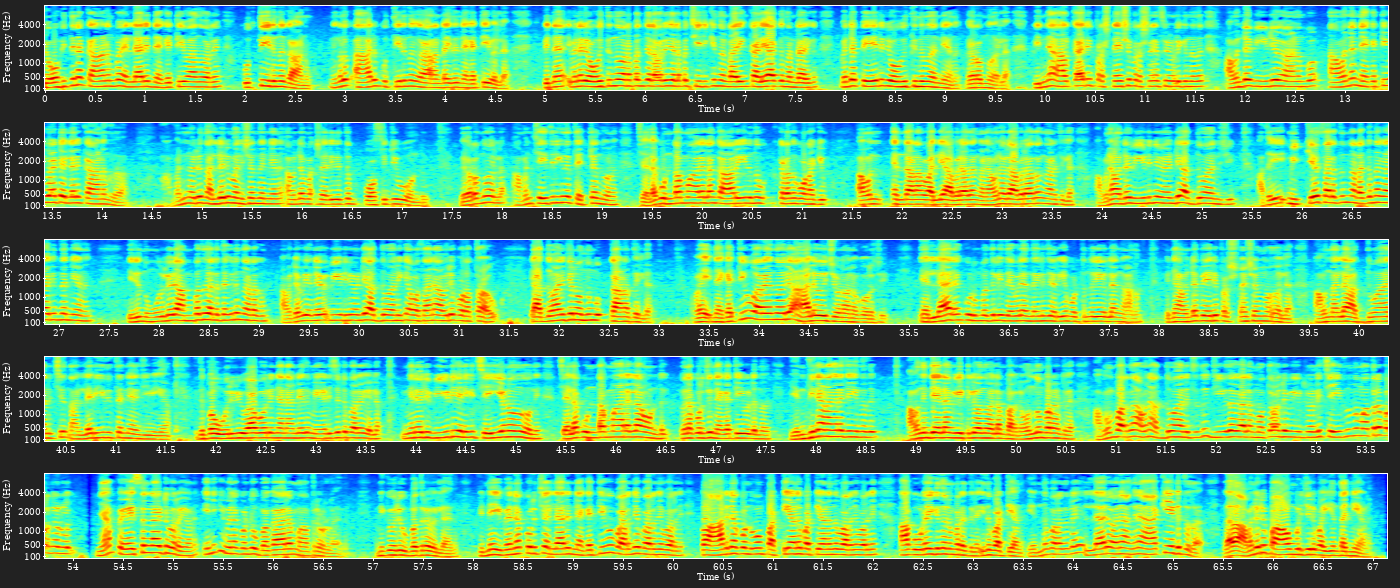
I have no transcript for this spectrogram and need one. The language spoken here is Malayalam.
രോഹിത്തിനെ കാണുമ്പോൾ എല്ലാവരും നെഗറ്റീവാന്ന് പറഞ്ഞ് കുത്തിയിരുന്ന് കാണും. നിങ്ങൾ ആരും കുത്തിയിരുന്ന് കാണണ്ട ഇത് നെഗറ്റീവല്ല പിന്നെ ഇവനെ രോഹിത് എന്ന് പറയുമ്പോൾ ചിലവർ ചിലപ്പോൾ ചിരിക്കുന്നുണ്ടായിരിക്കും കളിയാക്കുന്നുണ്ടായിരിക്കും. ഇവന്റെ പേര് രോഹിത്തിന് തന്നെയാണ് വേറെ ഒന്നുമല്ല പിന്നെ ആൾക്കാർ പ്രശ്നേഷ് പ്രശ്നേഷ് വിളിക്കുന്നത് അവന്റെ വീഡിയോ കാണുമ്പോൾ അവനെ നെഗറ്റീവായിട്ട് എല്ലാവരും കാണുന്നതാണ് അവൻ ഒരു നല്ലൊരു മനുഷ്യൻ തന്നെയാണ് അവന്റെ ശരീരത്തിൽ പോസിറ്റീവും ഉണ്ട്. വേറൊന്നുമല്ല അവൻ ചെയ്തിരിക്കുന്ന തെറ്റെന്താണ് ചില ഗുണ്ടന്മാരെല്ലാം കാറിയിരുന്ന് കിടന്ന് കുണയ്ക്കും. അവൻ എന്താണ് വലിയ അപരാധം കാണുക? അവൻ ഒരു അപരാധം കാണിച്ചില്ല. അവൻ അവന്റെ വീടിന് വേണ്ടി അധ്വാനിച്ചു അത് മിക്ക സ്ഥലത്തും നടക്കുന്ന കാര്യം തന്നെയാണ്. ഇത് നൂറിലൊരു അമ്പത് സ്ഥലത്തെങ്കിലും നടക്കും. അവരുടെ വീടിന് വേണ്ടി അധ്വാനിക്കും അവസാനം അവർ പുറത്താവും. ഈ അധ്വാനിച്ചതിനൊന്നും കാണത്തില്ല. അപ്പോൾ നെഗറ്റീവ് പറയുന്നവർ ആലോചിച്ചു അവനെ കുറിച്ച് എല്ലാവരും കുടുംബത്തിൽ ഇതേപോലെ എന്തെങ്കിലും ചെറിയ പൊട്ടുന്നതിരി എല്ലാം കാണും. പിന്നെ അവന്റെ പേര് പ്രശ്നമൊന്നുമല്ല അവൻ നല്ല അധ്വാനിച്ച് നല്ല രീതിയിൽ തന്നെയാണ് ജീവിക്കാം. ഇതിപ്പോൾ ഒരു രൂപ പോലും ഞാൻ അവന്റെ ഇത് മേടിച്ചിട്ട് പറയുമല്ല ഇങ്ങനെ ഒരു വീഡിയോ എനിക്ക് ചെയ്യണമെന്ന് തോന്നി. ചില കുണ്ടന്മാരെല്ലാം ഉണ്ട് ഇവനെക്കുറിച്ച് നെഗറ്റീവ് ഇടുന്നത്. എന്തിനാണ് അങ്ങനെ ചെയ്യുന്നത്? അവൻ നിന്റെ എല്ലാം വീട്ടിൽ വന്ന് വല്ലതും പറഞ്ഞു? ഒന്നും പറഞ്ഞിട്ടില്ല. അവൻ പറഞ്ഞു അവൻ അധ്വാനിച്ചത് ജീവിതകാലം മൊത്തം അവന്റെ വീട്ടിന് വേണ്ടി ചെയ്തതെന്ന് മാത്രമേ പറഞ്ഞുള്ളൂ. ഞാൻ പേഴ്സണലായിട്ട് പറയുകയാണ് എനിക്ക് ഇവനെ കൊണ്ട് ഉപകാരം മാത്രമേ ഉള്ളായിരുന്നു. എനിക്ക് ഒരു ഉപദ്രവമില്ലായിരുന്നു. പിന്നെ ഇവനെക്കുറിച്ച് എല്ലാവരും നെഗറ്റീവ് പറഞ്ഞ് പറഞ്ഞ് പറഞ്ഞ് ഇപ്പോൾ ആടിനെ കൊണ്ടുപോകും പട്ടിയാണ് പട്ടിയാണെന്ന് പറഞ്ഞ് പറഞ്ഞ് ആ കൂടെ ഇരിക്കുന്നവനും പറയത്തില്ല ഇത് പട്ടിയാണ് എന്ന് പറഞ്ഞിട്ട് എല്ലാവരും അവനെ അങ്ങനെ ആക്കിയെടുത്തത്. അല്ലാതെ അവനൊരു പാവം പിടിച്ചൊരു പയ്യൻ തന്നെയാണ്.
